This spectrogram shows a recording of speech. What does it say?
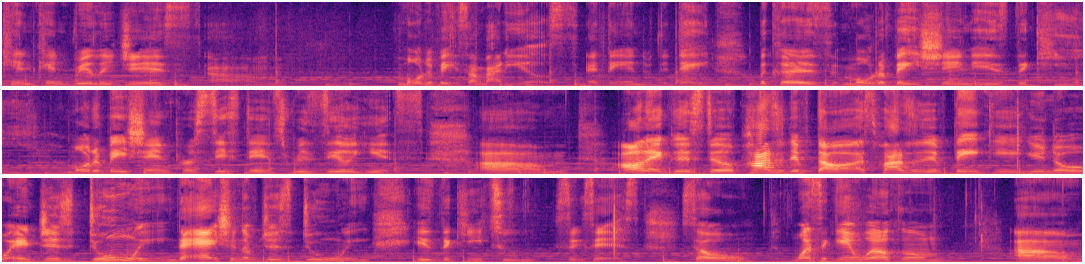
can can really just motivate somebody else at the end of the day, because motivation is the key motivation, persistence, resilience, um, all that good stuff, positive thoughts, positive thinking, you know, and just doing the action of just doing is the key to success. So, once again, welcome. Um,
